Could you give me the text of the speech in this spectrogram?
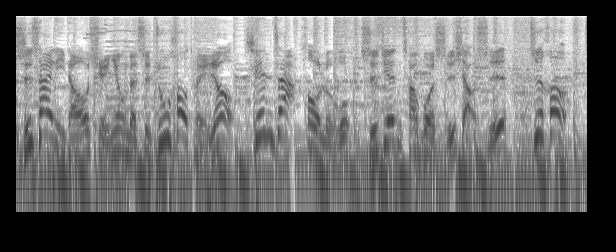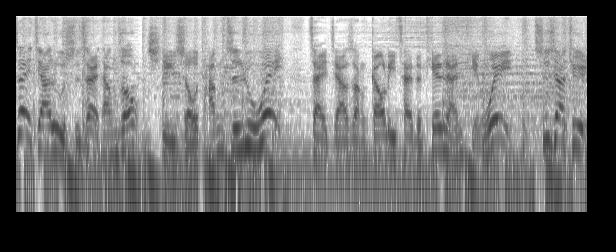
食材里头选用的是猪后腿肉，先炸后卤，时间超过十小时之后，再加入食材汤中，吸收汤汁入味，再加上高丽菜的天然甜味，吃下去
